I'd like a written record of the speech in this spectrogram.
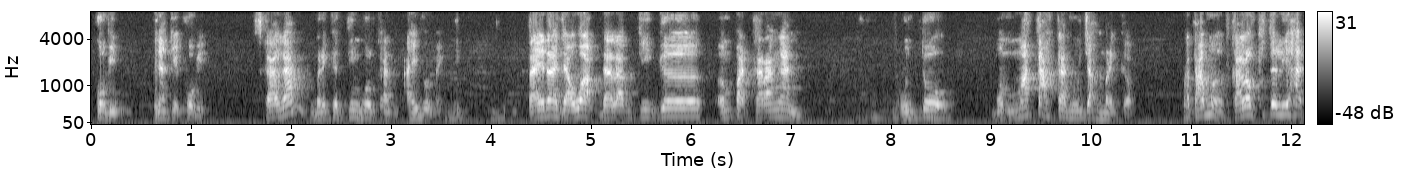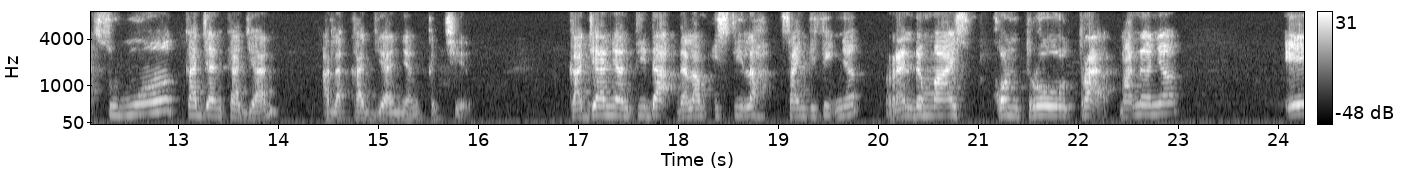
COVID penyakit COVID. Sekarang mereka timbulkan ivermectin. Saya dah jawab dalam tiga empat karangan untuk mematahkan hujah mereka. Pertama, kalau kita lihat semua kajian-kajian adalah kajian yang kecil kajian yang tidak dalam istilah saintifiknya randomized control trial maknanya A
